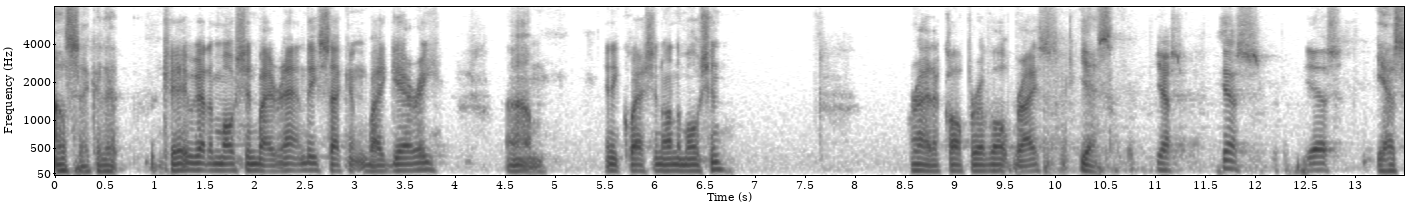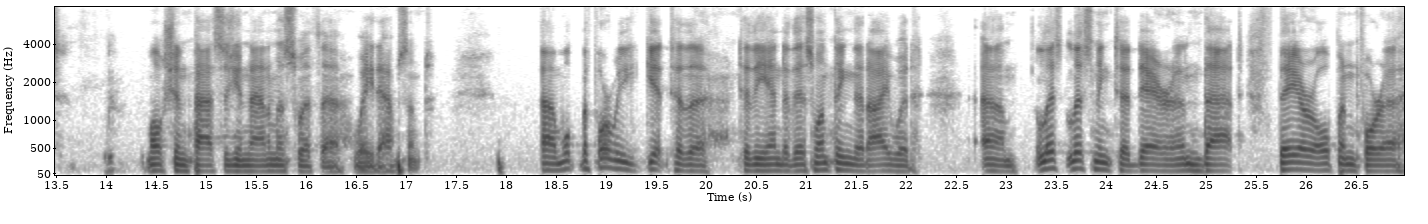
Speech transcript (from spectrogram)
I'll second it. Okay, we got a motion by Randy, second by Gary. Um, Any question on the motion? All right, I'll call for a vote. Bryce? Yes. Yes. Yes. Yes. Yes. Motion passes unanimous with uh, Wade absent. Um, well, Before we get to the, to the end of this, one thing that I would, um, lis- listening to Darren, that they are open for a,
